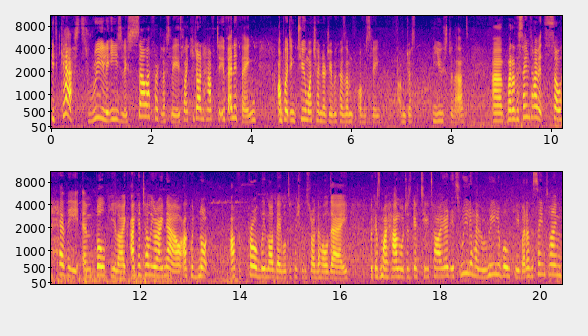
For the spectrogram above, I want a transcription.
It casts really easily, so effortlessly. It's like you don't have to, if anything, I'm putting too much energy because I'm obviously, I'm just used to that. Um, but at the same time, it's so heavy and bulky. Like I can tell you right now, I could not, I would probably not be able to fish with this rod the whole day because my hand would just get too tired. It's really heavy, really bulky, but at the same time,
